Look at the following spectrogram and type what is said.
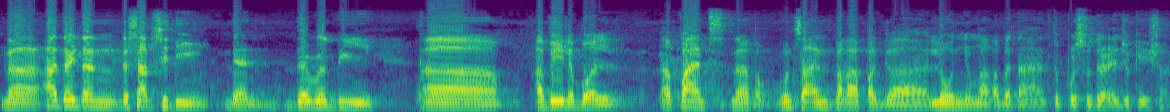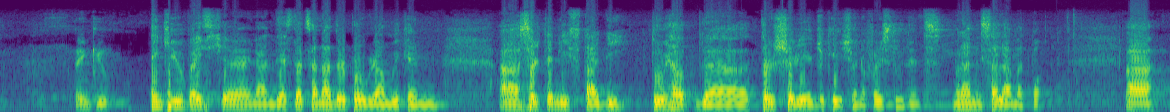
na other than the subsidy, then there will be uh, available uh, funds na kung saan makapag-loan yung mga kabataan to pursue their education. Thank you. Thank you, Vice Chair Hernandez. That's another program we can uh, certainly study to help the tertiary education of our students. Maraming salamat po. Uh,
